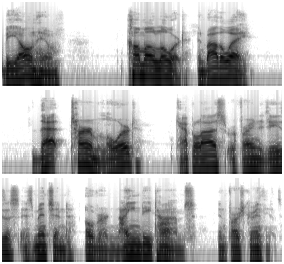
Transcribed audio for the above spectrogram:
be on him. Come, O Lord. And by the way, that term Lord, capitalized, referring to Jesus, is mentioned over 90 times in First Corinthians.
